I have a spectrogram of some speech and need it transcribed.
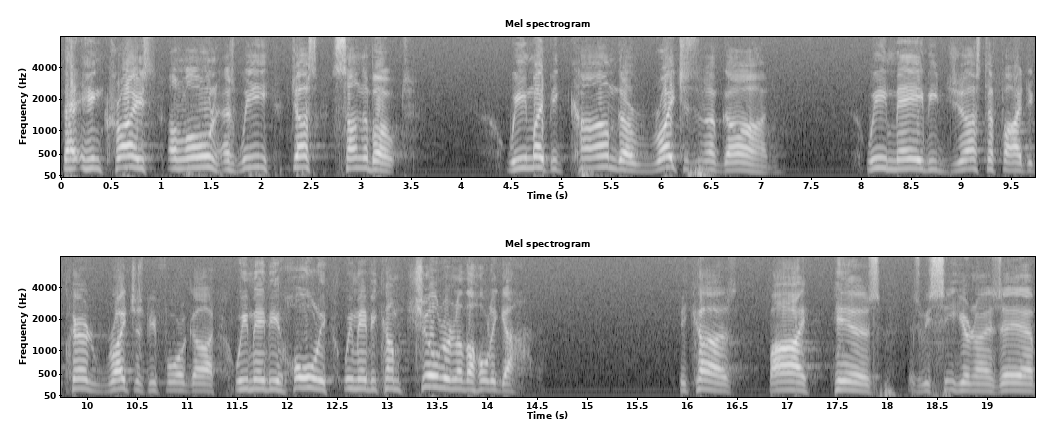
that in Christ alone, as we just sung about, we might become the righteousness of God we may be justified, declared righteous before God. We may be holy. We may become children of the holy God. Because by his, as we see here in Isaiah,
